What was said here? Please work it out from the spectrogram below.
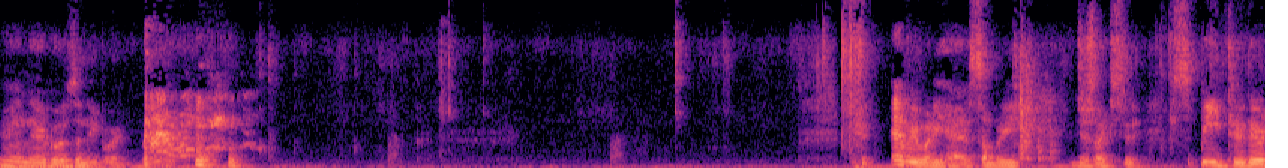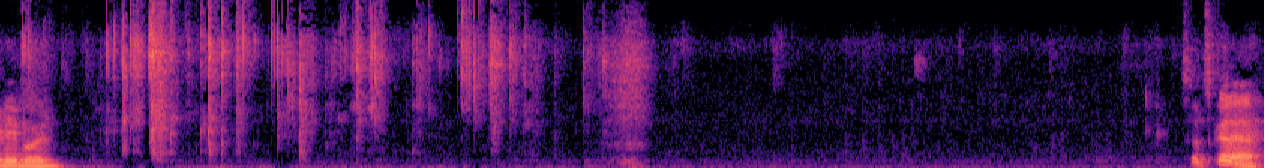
And there goes the neighborhood. Everybody has somebody just likes to speed through their neighborhood. So it's got a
